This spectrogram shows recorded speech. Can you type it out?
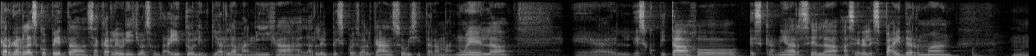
Cargar la escopeta, sacarle brillo al soldadito, limpiar la manija, jalarle el pescuezo al ganso, visitar a Manuela, eh, el escupitajo, escaneársela, hacer el Spider-Man, mm,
